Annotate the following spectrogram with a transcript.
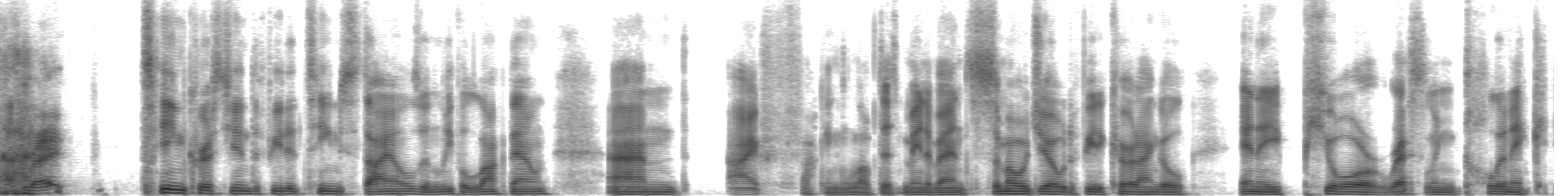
Right? Team Christian defeated Team Styles in Lethal Lockdown. And I fucking love this main event. Samoa Joe defeated Kurt Angle in a pure wrestling clinic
